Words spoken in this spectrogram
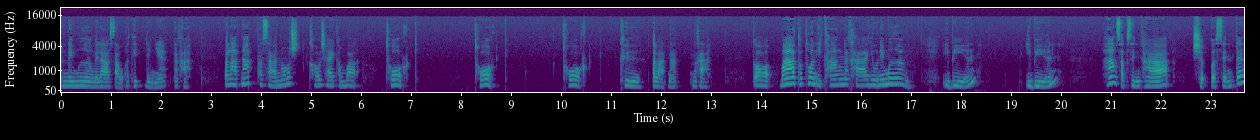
นในเมืองเวลาเสาร์อาทิตย์อย่างเงี้ยนะคะ ตลาดนัดภาษาโนชเขาใช้คำว่า tork tork tork คือตลาดนัดนะคะ ก็มาทบทวนอีกครั้งนะคะ อยู่ในเมืองอีเบียนอีเบียนห้างสรรพสินค้า Shopper Center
